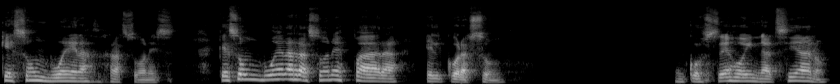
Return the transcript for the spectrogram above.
que son buenas razones, que son buenas razones para el corazón. Un consejo ignaciano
